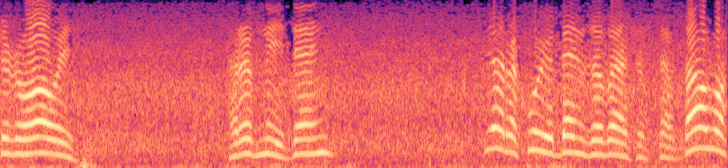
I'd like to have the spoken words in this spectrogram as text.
черговий грибний день. Я рахую, день завершився вдало,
